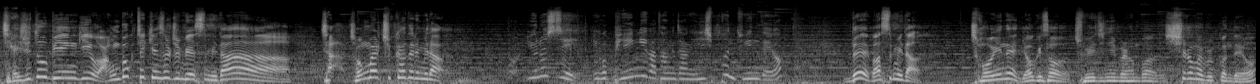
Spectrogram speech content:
제주도 비행기 왕복 티켓을 준비했습니다. 자, 정말 축하드립니다. 어, 윤우 씨, 이거 비행기가 당장 20분 뒤인데요? 네, 맞습니다. 저희는 여기서 조혜진님을 한번 실험해 볼 건데요.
